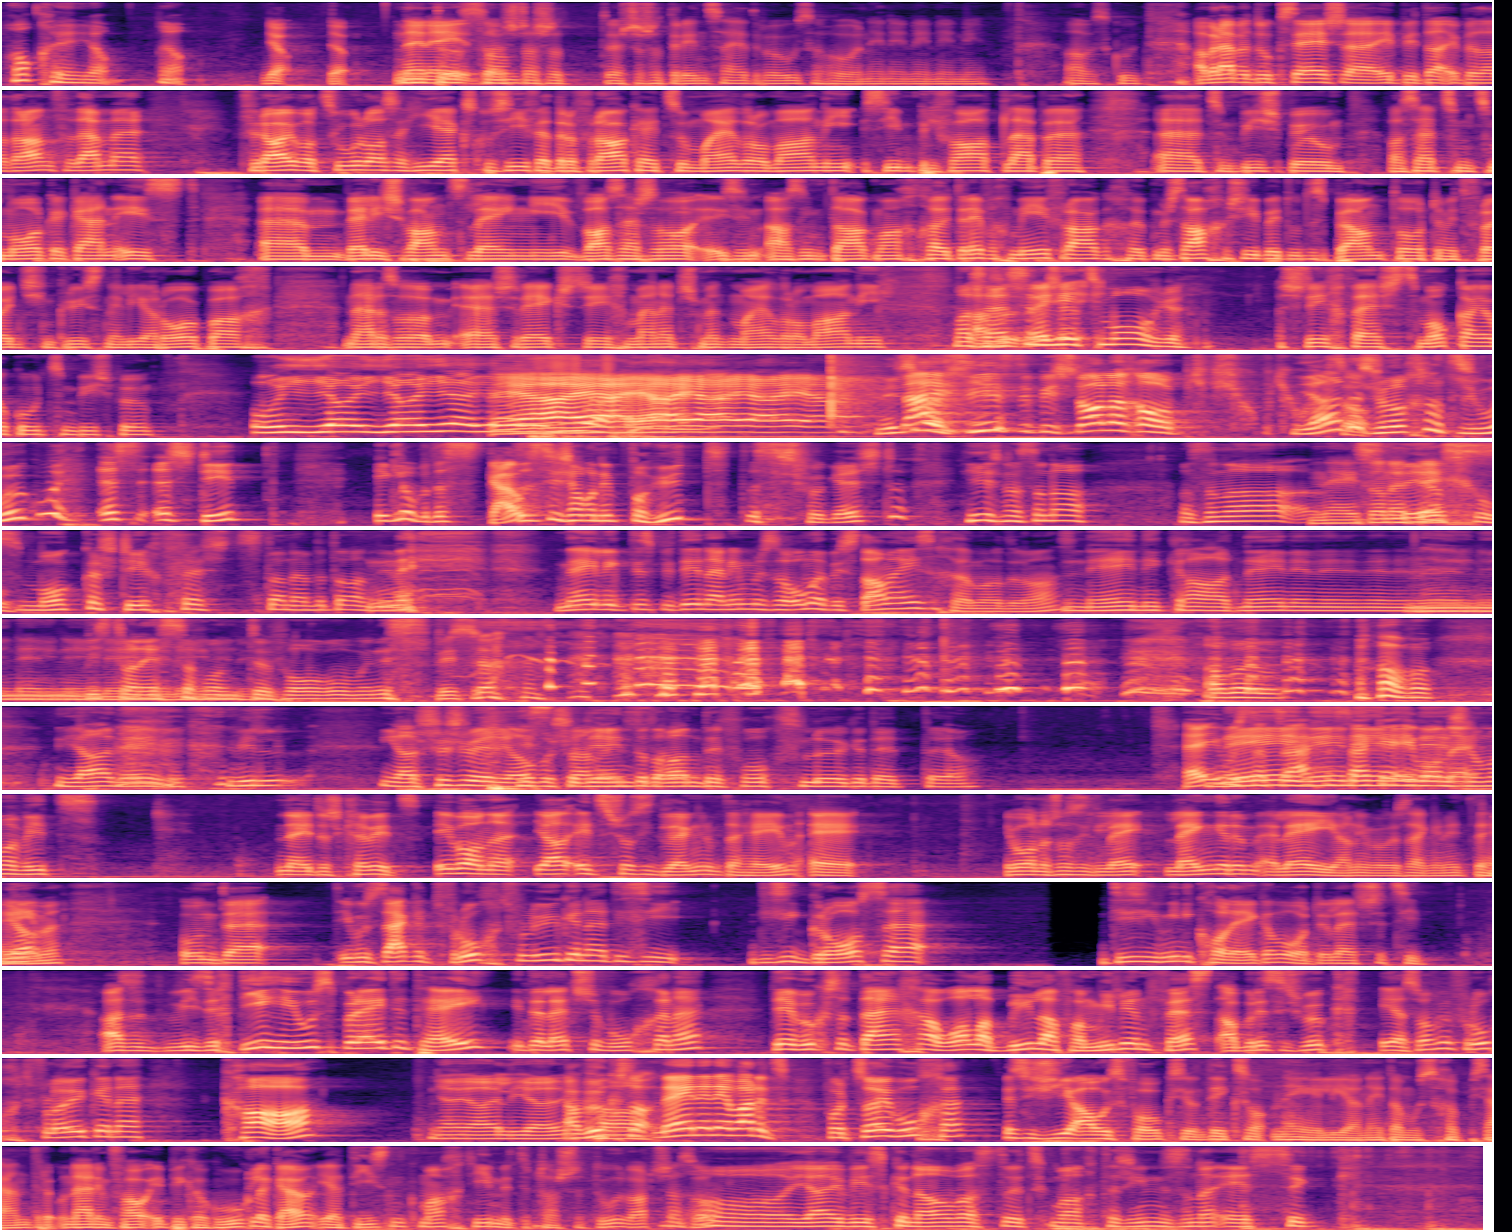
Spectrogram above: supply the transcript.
Okay, ja. ja. Ja, ja. Nein, nein, du hast da schon, du hast da schon den Insider rausholen. Nein, nein, nein, nein, nein. Alles gut. Aber eben, du siehst, äh, ich, bin da, ich bin da dran. Von dem her, für alle, die zulassen, hier exklusiv, wenn ihr eine Frage habt zu Mael Romani, seinem Privatleben, äh, zum Beispiel, was er zum Morgen gerne isst, ähm, welche Schwanzlänge, was er so an seinem Tag macht, könnt ihr einfach mehr fragen, könnt mir Sachen schreiben, du das beantworten mit freundlichen Grüßen Elia Rohrbach, dann so äh, Schrägstrich Management Mael Romani, Was Also, wir du- jetzt morgen? Stichfest Mokka-Joghurt zum Beispiel. Ui, ui, ui, ui, Ja, ja, ja, ja, ja, ja. Weißt Nein, schießt der Pistolenkopf. Ja, So. das ist wirklich das ist gut. Es, es steht, ich glaube, das, Gell? das ist aber nicht von heute, das ist von gestern. Hier ist noch so eine, so eine Nein, so ein leeres. Mokka-Stichfest da nebendran. Ja. Nein. Nein, liegt das bei dir dann immer so um, bis die Ameisen kommen, oder was? Nein, nicht gerade. Nein, nein, nein, nein, nein, Nein, nein, nein, Bis nein, Vanessa nein, kommt, nein, der nein. Vorraum ist. Wieso? Aber, aber, ja, nein. Weil, ja, sonst wäre ich aber Bis schon die ein oder andere Fruchtflüge dort, ja. Hey, ich muss Nein, tatsächlich nein, sagen, nein, ich wohne... ist nur ein Witz. Nein, das ist kein Witz. Ich wohne ja, jetzt schon seit längerem daheim. Äh, ich wohne schon seit längerem allein, kann ich mal sagen, nicht daheim. Ja. Und äh, ich muss sagen, die Fruchtflüge, die sind, die sind grosse... Die sind meine Kollegen geworden in letzter Zeit. Also, wie sich die hier ausbreitet haben in den letzten Wochen, die haben wirklich so gedacht, Walla Bila Familienfest, aber es ist wirklich, ich hatte so viele Fruchtflüge gehabt, Ja, ja, Elia. aber wirklich so, klar. nein, nein, nein, warte jetzt. Vor zwei Wochen, es war hier alles voll gewesen. und ich so, nein, Elia, nee, da muss ich etwas ändern. Und dann im Fall, ich bin googeln, gell, ich habe diesen gemacht hier mit der Tastatur, warte schnell so. Oh, ja, ich weiß genau, was du jetzt gemacht hast. In so einer Essig...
